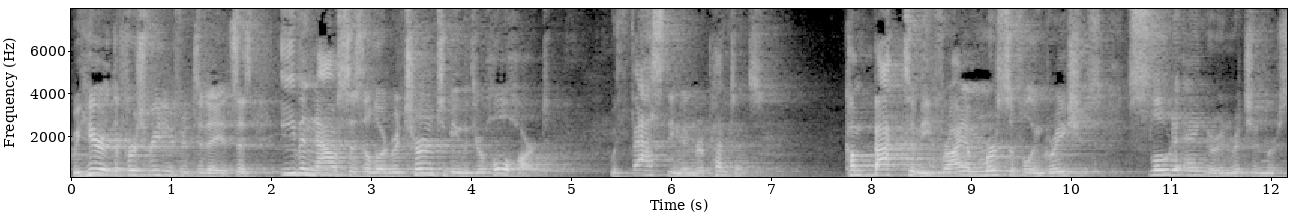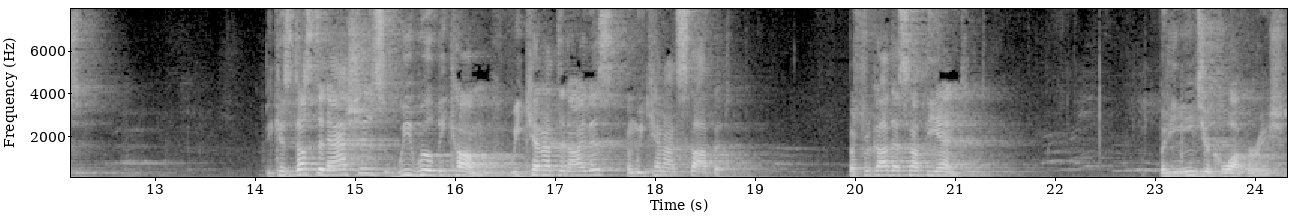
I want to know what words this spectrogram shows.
We hear it in the first reading for today. It says, Even now, says the Lord, return to me with your whole heart, with fasting and repentance. Come back to me, for I am merciful and gracious slow to anger, and rich in mercy. Because dust and ashes we will become. We cannot deny this and we cannot stop it. But for God, that's not the end. But He needs your cooperation.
